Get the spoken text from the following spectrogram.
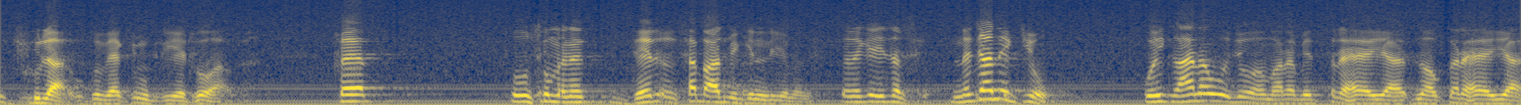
झूला उसको वैक्यूम क्रिएट हुआ खैर तो उसको मैंने देर सब आदमी गिन लिए मैंने। मैंने कहा, इधर से, न जाने क्यों? कोई कहा ना वो जो हमारा मित्र है या नौकर है या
